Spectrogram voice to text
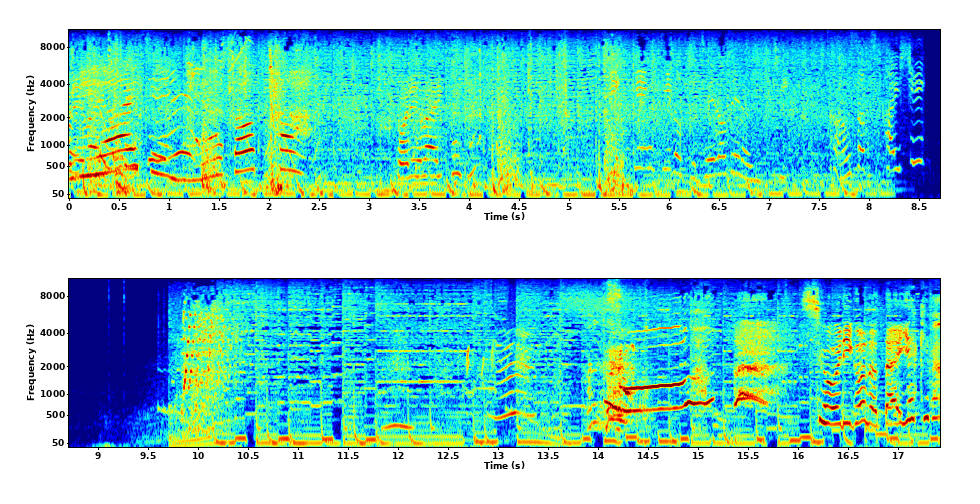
れはえずやそうかこれはいかが実験記録001観察開始。勝利後のたい焼きは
